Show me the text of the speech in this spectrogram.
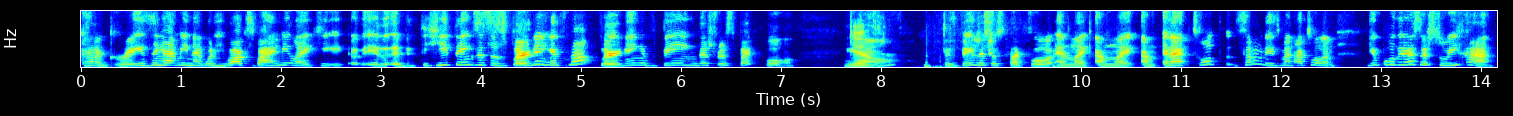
kind of grazing at me like when he walks by me like he if he thinks this is flirting it's not flirting it's being disrespectful you Yeah. know it's being disrespectful and like i'm like i'm and i told some of these men i told them yo podría ser su hija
